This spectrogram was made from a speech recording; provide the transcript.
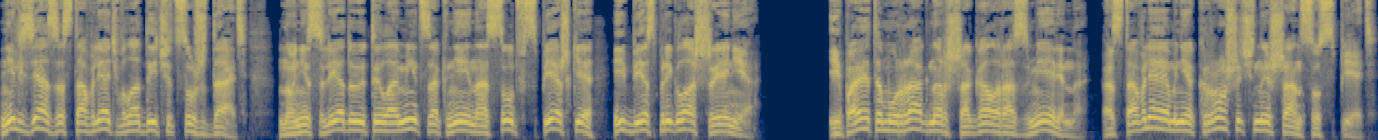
Нельзя заставлять владычицу ждать, но не следует и ломиться к ней на суд в спешке и без приглашения. И поэтому Рагнар шагал размеренно, оставляя мне крошечный шанс успеть.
